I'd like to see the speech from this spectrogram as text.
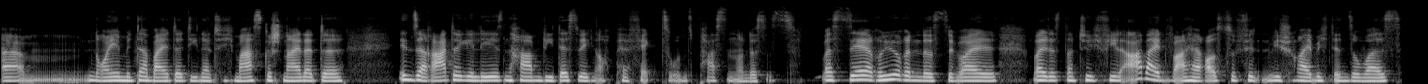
ähm, neue Mitarbeiter, die natürlich maßgeschneiderte Inserate gelesen haben, die deswegen auch perfekt zu uns passen. Und das ist was sehr rührendes, weil, weil das natürlich viel Arbeit war, herauszufinden, wie schreibe ich denn sowas?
